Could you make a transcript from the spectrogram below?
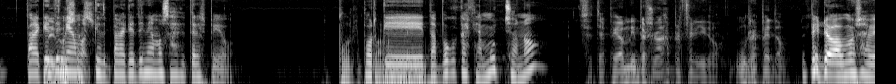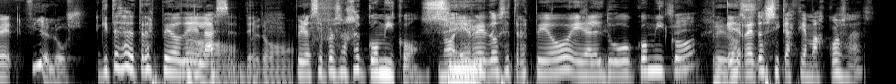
¿Para qué, de teníamos, cosas. que- ¿Para qué teníamos a C3PO? por- Porque por- tampoco que hacía mucho, ¿no? Se te pegó mi personaje preferido. Un respeto. Pero vamos a ver. ¡Cielos! Quitas el 3PO de No, las. de- pero- pero... ese personaje cómico. ¿no? Sí. R2 y 3PO era el dúo cómico. Sí, pero- R2 sí que hacía más cosas.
